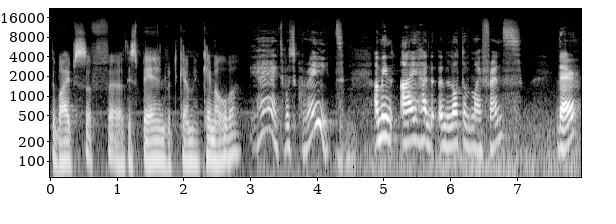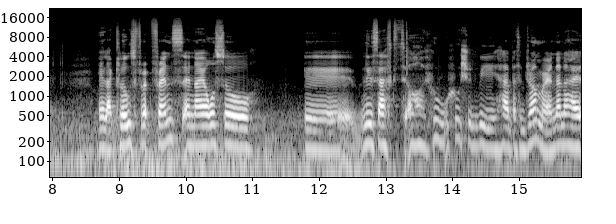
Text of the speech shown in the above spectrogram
the vibes of uh, this band that came, came over? Yeah, it was great. I mean, I had a lot of my friends there, uh, like close fr- friends, and I also. Uh, Nils asked, "Oh, who who should we have as a drummer?" And then I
